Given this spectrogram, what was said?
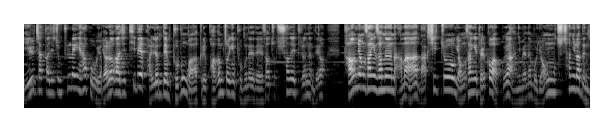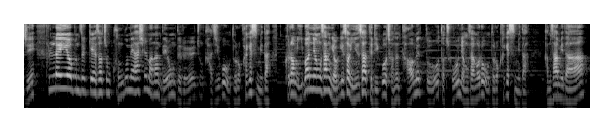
2일차까지 좀 플레이하고 여러가지 팁에 관련된 부분과 그리고 과금적인 부분에 대해서 좀 추천해 드렸는데요. 다음 영상에서는 아마 낚시 쪽 영상이 될 것 같고요. 아니면은 뭐 영웅 추천이라든지 플레이어 분들께서 좀 궁금해 하실 만한 내용들을 좀 가지고 오도록 하겠습니다. 그럼 이번 영상 여기서 인사드리고 저는 다음에 또 더 좋은 영상으로 오도록 하겠습니다. 감사합니다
